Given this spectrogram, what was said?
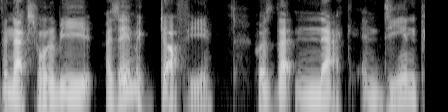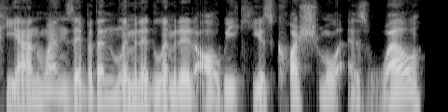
The next one would be Isaiah McDuffie, who has that neck and DNP on Wednesday, but then limited, limited all week. He is questionable as well.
